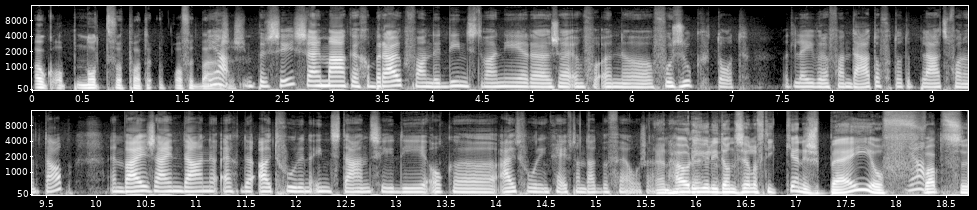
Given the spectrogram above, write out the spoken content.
Ook op not-for-profit basis. Ja, precies. Zij maken gebruik van de dienst wanneer eh, zij een, een eh, verzoek tot het leveren van data of tot het plaatsen van een tab. En wij zijn dan echt de uitvoerende instantie die ook eh, uitvoering geeft aan dat bevel. Zeg En houden jullie dan zelf die kennis bij? Of Ja. wat? eh,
